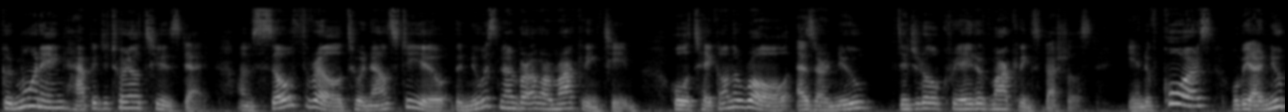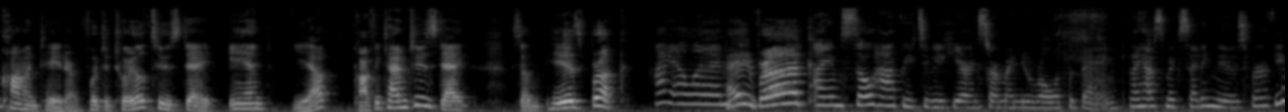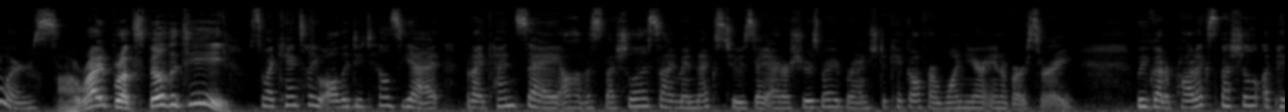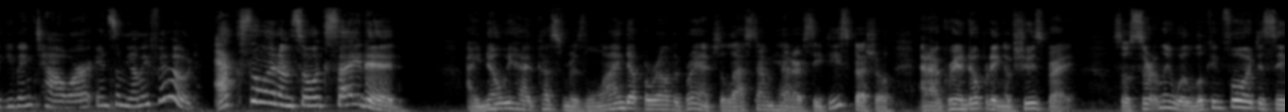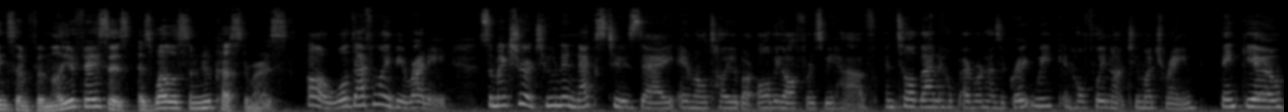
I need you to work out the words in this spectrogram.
Good morning, happy Tutorial Tuesday. I'm so thrilled to announce to you the newest member of our marketing team who will take on the role as our new digital creative marketing specialist. And of course, will be our new commentator for Tutorial Tuesday and, yep, Coffee Time Tuesday. So here's Brooke. Hi, Ellen. Hey, Brooke. I am so happy to be here and start my new role at the bank. And I have some exciting news for our viewers. All right, Brooke, spill the tea. So I can't tell you all the details yet, but I can say I'll have a special assignment next Tuesday at our Shrewsbury branch to kick off our one year anniversary. We've got a product special, a piggy bank tower, and some yummy food. Excellent, I'm so excited. I know we had customers lined up around the branch the last time we had our CD special and our grand opening of Shrewsbury. So certainly we're looking forward to seeing some familiar faces as well as some new customers. Oh, we'll definitely be ready. So make sure to tune in next Tuesday and I'll tell you about all the offers we have. Until then, I hope everyone has a great week and hopefully not too much rain. Thank you.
